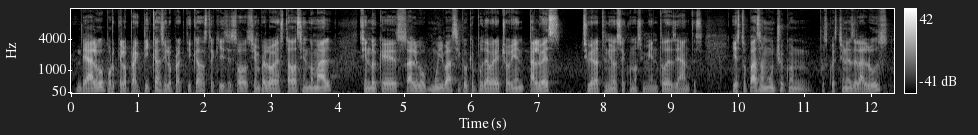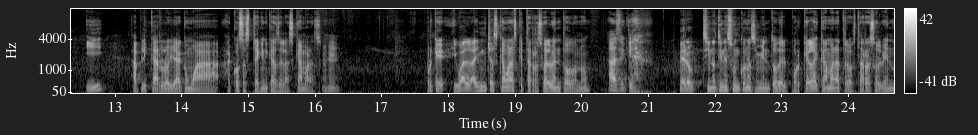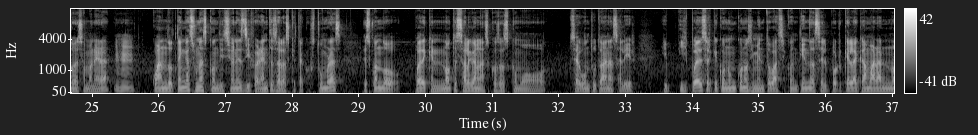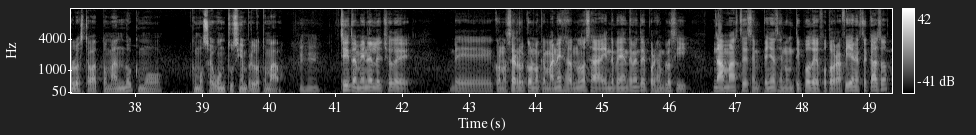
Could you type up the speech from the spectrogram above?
de algo porque lo practicas y lo practicas hasta que dices, oh, siempre lo he estado haciendo mal, siendo que es algo muy básico que pude haber hecho bien, tal vez si hubiera tenido ese conocimiento desde antes. Y esto pasa mucho con pues, cuestiones de la luz y aplicarlo ya como a, a cosas técnicas de las cámaras. Porque igual hay muchas cámaras que te resuelven todo, ¿no? Ah, sí, claro. Pero si no tienes un conocimiento del por qué la cámara te lo está resolviendo de esa manera, cuando tengas unas condiciones diferentes a las que te acostumbras, es cuando puede que no te salgan las cosas como según tú te van a salir. Y, y puede ser que con un conocimiento básico entiendas el por qué la cámara no lo estaba tomando como, como según tú siempre lo tomaba. Sí, también el hecho de, de conocer con lo que manejas, ¿no? O sea, independientemente, por ejemplo, si nada más te desempeñas en un tipo de fotografía, en este caso,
